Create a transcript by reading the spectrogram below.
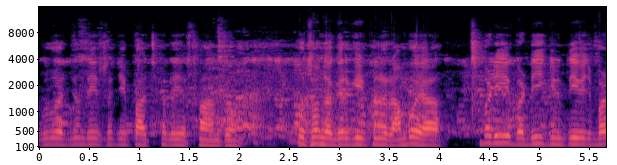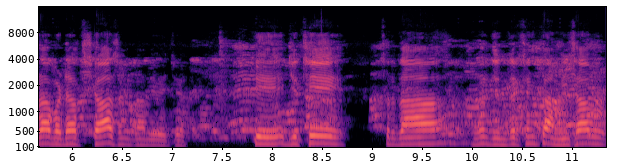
ਗੁਰੂ ਅਰਜਨ ਦੇਵ ਸੱਚੇ ਪਾਤਸ਼ਾਹ ਦੇ ਸਥਾਨ ਤੋਂ ਉਥੋਂ ਨਗਰ ਕੀਰਤਨ ਆਰੰਭ ਹੋਇਆ। ਬੜੀ ਵੱਡੀ ਗਿਣਤੀ ਵਿੱਚ, ਬੜਾ ਵੱਡਾ ਉਤਸ਼ਾਹ ਸੰਗਤਾਂ ਦੇ ਵਿੱਚ ਤੇ ਜਿੱਥੇ ਸਰਦਾਰ ਹਰਜਿੰਦਰ ਸਿੰਘ ਧਾਮੀ ਸਾਹਿਬ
